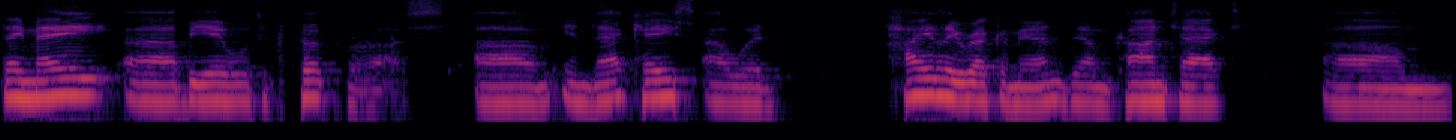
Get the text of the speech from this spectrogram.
they may uh, be able to cook for us. Um, in that case, I would highly recommend them contact um,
